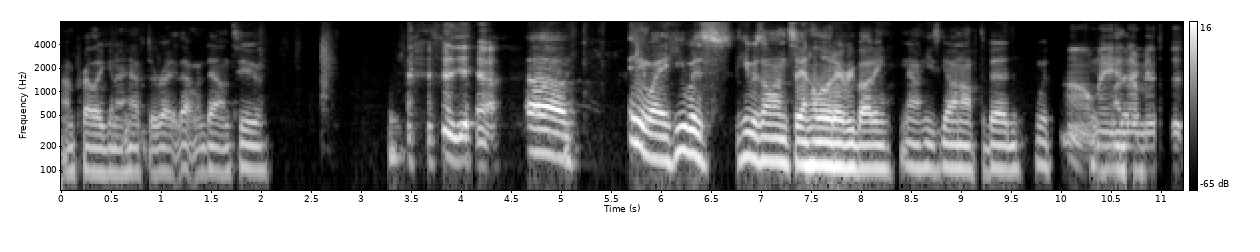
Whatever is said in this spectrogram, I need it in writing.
I'm probably gonna have to write that one down too. yeah. Uh, anyway, he was he was on saying hello to everybody. Now he's gone off to bed with. Oh His man, I missed it.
